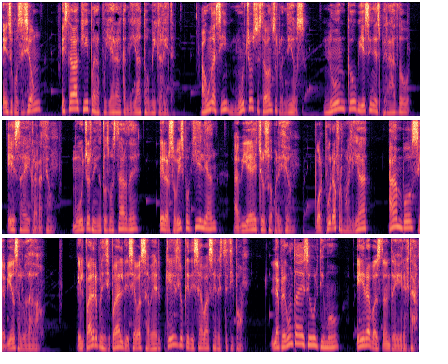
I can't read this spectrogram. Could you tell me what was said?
En su posición, estaba aquí para apoyar al candidato Mikalit. Aún así, muchos estaban sorprendidos. Nunca hubiesen esperado esa declaración. Muchos minutos más tarde, el arzobispo Killian había hecho su aparición. Por pura formalidad, ambos se habían saludado. El padre principal deseaba saber qué es lo que deseaba hacer este tipo. La pregunta de ese último era bastante directa.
